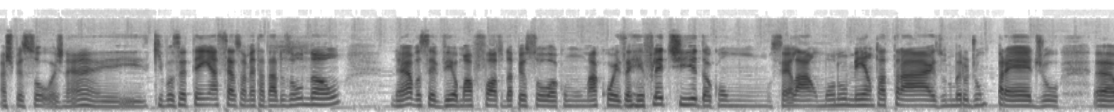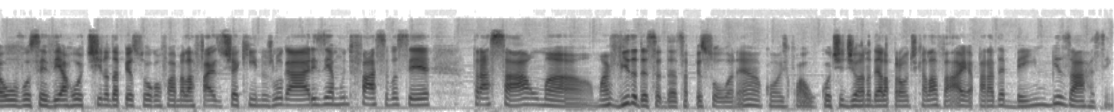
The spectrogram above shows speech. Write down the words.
as pessoas né? E que você tem acesso a metadados ou não né? Você vê uma foto da pessoa com uma coisa refletida, com, sei lá, um monumento atrás, o número de um prédio, é, ou você vê a rotina da pessoa conforme ela faz o check-in nos lugares, e é muito fácil você traçar uma, uma vida dessa, dessa pessoa, né? Com, com o cotidiano dela, para onde que ela vai. A parada é bem bizarra, assim.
